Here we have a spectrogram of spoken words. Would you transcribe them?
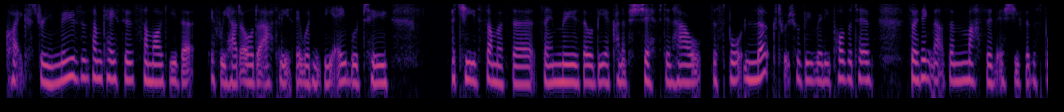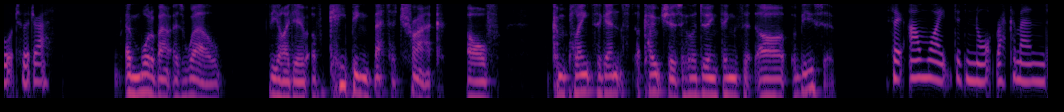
quite extreme moves in some cases. Some argue that if we had older athletes, they wouldn't be able to achieve some of the same moves. There would be a kind of shift in how the sport looked, which would be really positive. So I think that's a massive issue for the sport to address. And what about as well the idea of keeping better track of complaints against coaches who are doing things that are abusive? So Anne White did not recommend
